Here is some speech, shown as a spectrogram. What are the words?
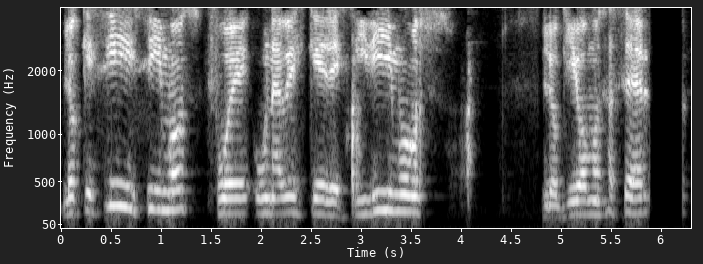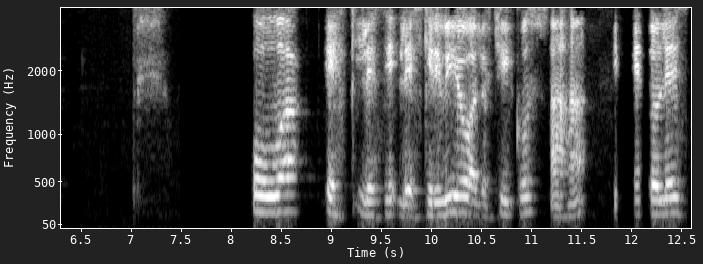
lo que sí hicimos fue una vez que decidimos lo que íbamos a hacer, Ova es- les- le escribió a los chicos Ajá. diciéndoles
